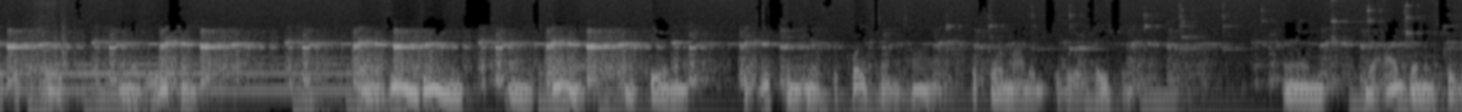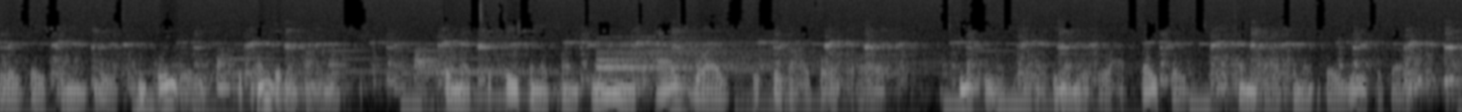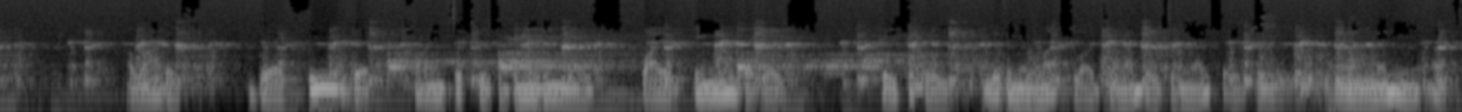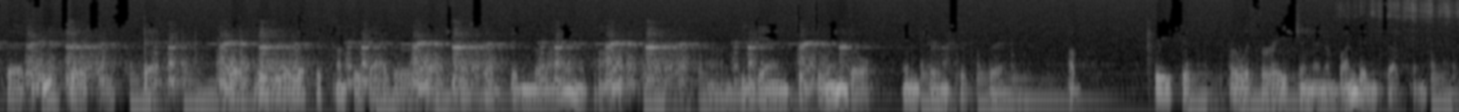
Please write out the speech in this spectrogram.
the earth and evolution. Well, human beings and planet have been existing here for quite some time before modern civilization. And the advent of civilization is completely dependent upon this domestication of plants and animals, as was the survival of our species at the end of the last ice age, 10,000 or so years ago. A lot of the food that have been eating was wild game that was basically living in much larger numbers in the ice age. And many of the food sources that the Paleolithic hunter-gatherer cultures have been relying upon uh, began to dwindle in terms of the uh, basic proliferation and abundance of them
